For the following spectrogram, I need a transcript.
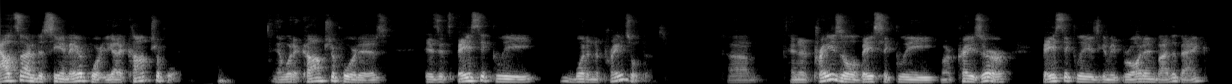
outside of the CMA report, you got a comps report. And what a comps report is, is it's basically what an appraisal does. Um, an appraisal basically, or appraiser basically is going to be brought in by the bank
